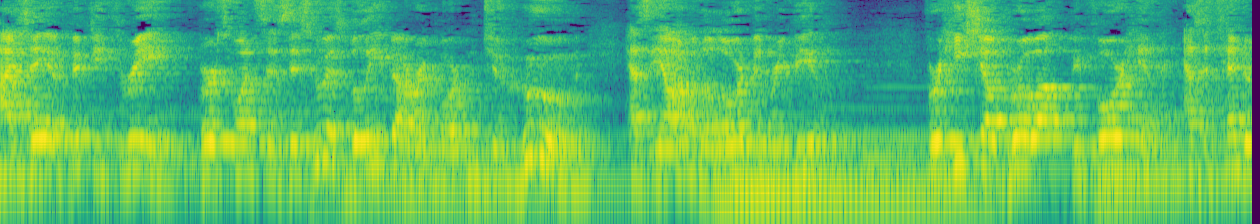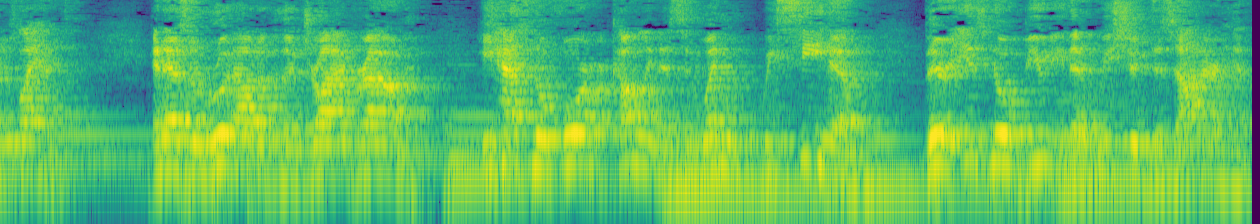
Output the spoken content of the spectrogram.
Isaiah 53, verse 1 says this Who has believed our report, and to whom has the arm of the Lord been revealed? For he shall grow up before him as a tender plant, and as a root out of the dry ground. He has no form or comeliness, and when we see him, there is no beauty that we should desire him.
